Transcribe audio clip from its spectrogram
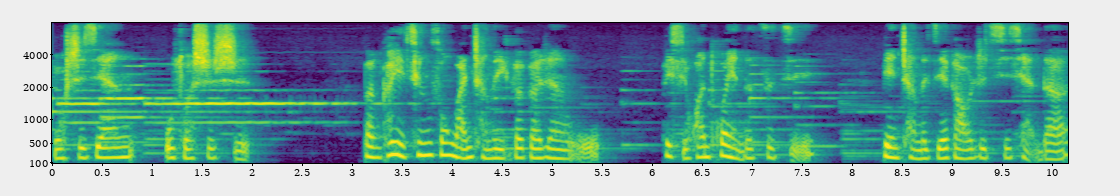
有时间无所事事。本可以轻松完成的一个个任务，被喜欢拖延的自己变成了截稿日期前的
